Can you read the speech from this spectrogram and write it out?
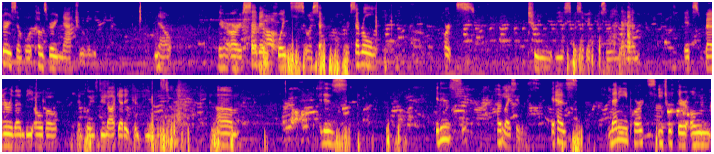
very simple. It comes very naturally. Now, there are seven points or, se- or several parts to the specific bassoon, and it's better than the oboe. And please do not get it confused. Um, it is. It is. How do I say this? It has many parts, each with their own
